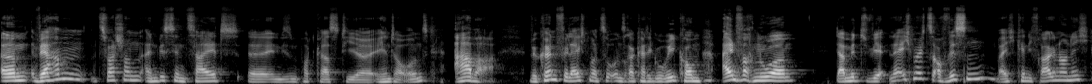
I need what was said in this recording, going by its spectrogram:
Ähm, wir haben zwar schon ein bisschen Zeit äh, in diesem Podcast hier hinter uns, aber wir können vielleicht mal zu unserer Kategorie kommen. Einfach nur, damit wir, na, ich möchte es auch wissen, weil ich kenne die Frage noch nicht,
